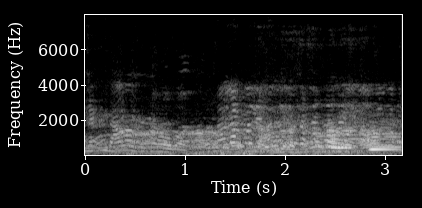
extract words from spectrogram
Thank you.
